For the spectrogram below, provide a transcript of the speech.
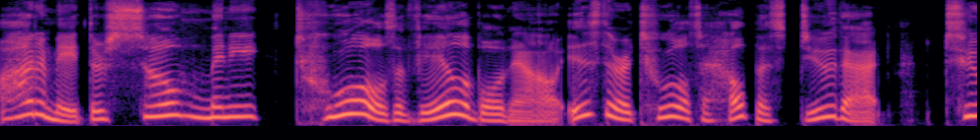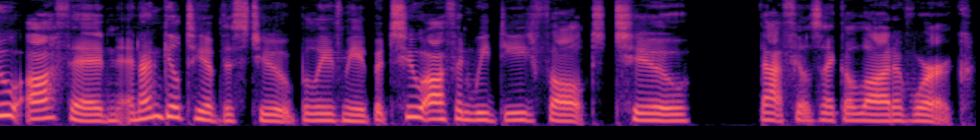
automate? There's so many tools available now. Is there a tool to help us do that? Too often, and I'm guilty of this too, believe me, but too often we default to that feels like a lot of work.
